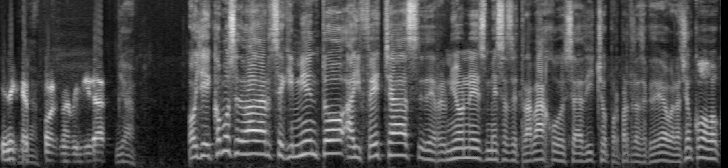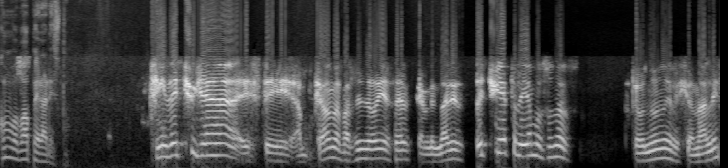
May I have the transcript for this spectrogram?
tiene que haber gobernabilidad. Ya. Oye, ¿cómo se va a dar seguimiento? ¿Hay fechas de reuniones, mesas de trabajo, se ha dicho por parte de la Secretaría de Gobernación? ¿Cómo, cómo va a operar esto? Sí, de hecho ya este, quedaron a partir de hoy a hacer calendarios. De hecho ya traíamos unas reuniones regionales,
